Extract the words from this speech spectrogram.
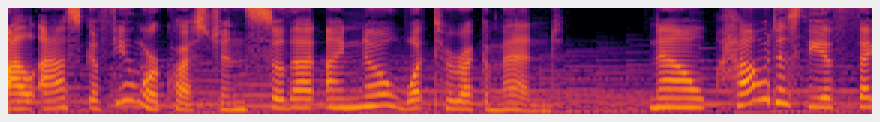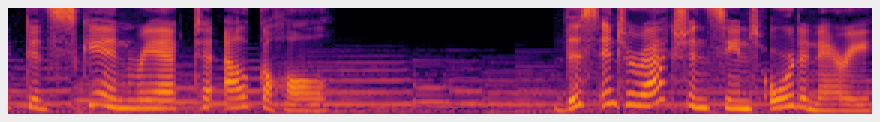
I'll ask a few more questions so that I know what to recommend. Now, how does the affected skin react to alcohol? This interaction seems ordinary,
